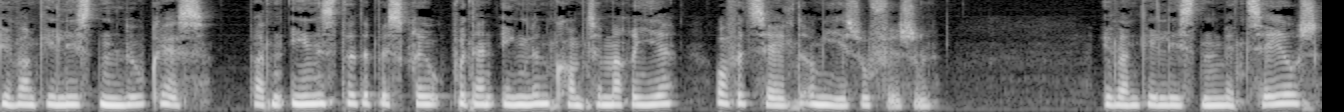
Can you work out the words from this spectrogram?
Evangelisten Lukas var den eneste, der beskrev, hvordan englen kom til Maria og fortalte om Jesu fødsel. Evangelisten Matthæus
